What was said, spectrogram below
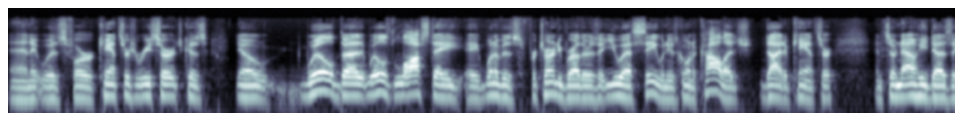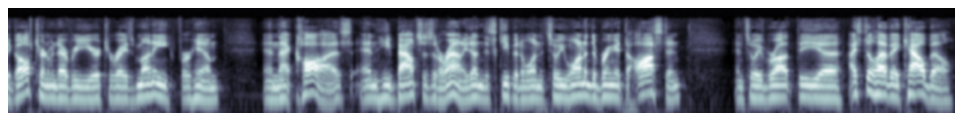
And it was for cancer research because you know Will does, Will's lost a, a one of his fraternity brothers at USC when he was going to college died of cancer, and so now he does a golf tournament every year to raise money for him and that cause, and he bounces it around. He doesn't just keep it in one. So he wanted to bring it to Austin, and so he brought the. Uh, I still have a cowbell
